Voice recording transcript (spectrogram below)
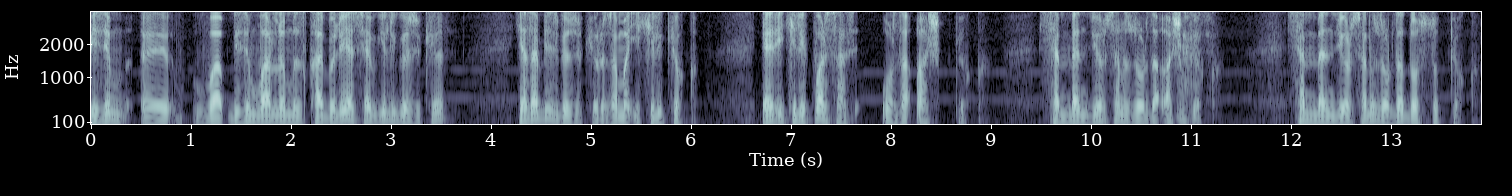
bizim e, va, bizim varlığımız kayboluyor ya sevgili gözüküyor ya da biz gözüküyoruz ama ikilik yok. Eğer ikilik varsa orada aşk yok. Sen ben diyorsanız orada aşk evet. yok. Sen ben diyorsanız orada dostluk yok.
